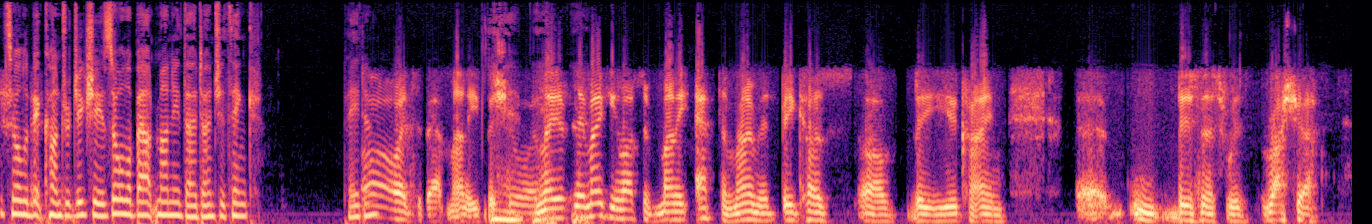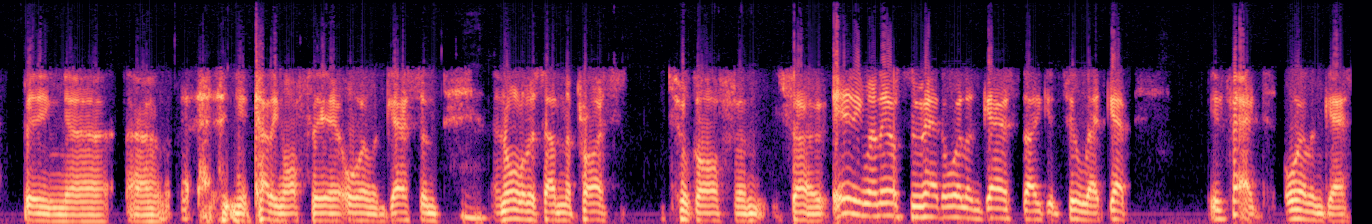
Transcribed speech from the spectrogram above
It's all a bit contradictory. It's all about money, though, don't you think, Peter? Oh, it's about money for Yeah, sure. And they, they're making lots of money at the moment because of the Ukraine uh, business with Russia being uh, uh, cutting off their oil and gas, and Yeah. and all of a sudden the price took off, and so anyone else who had oil and gas, they could fill that gap. In fact, oil and gas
